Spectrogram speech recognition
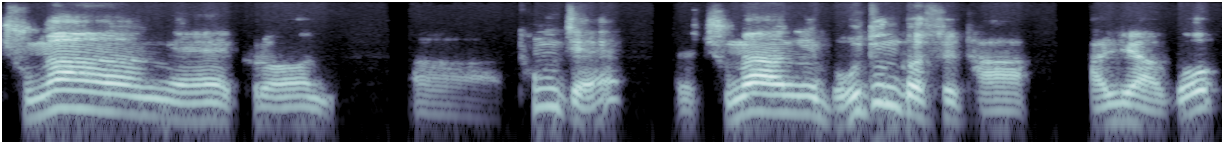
중앙의 그런 어, 통제, 중앙이 모든 것을 다 관리하고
